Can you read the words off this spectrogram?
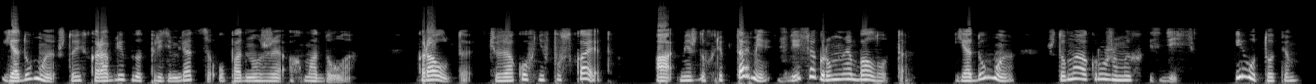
Я думаю, что их корабли будут приземляться у подножия Ахмадула. Караул-то чужаков не впускает, а между хребтами здесь огромное болото. Я думаю, что мы окружим их здесь и утопим.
